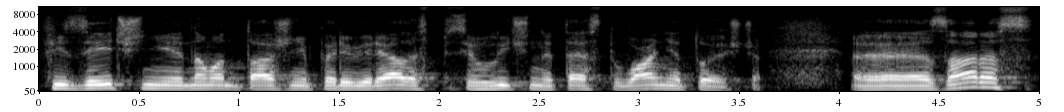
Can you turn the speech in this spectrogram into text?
фізичні навантаження, перевіряли психологічне тестування тощо. Е, Зараз,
